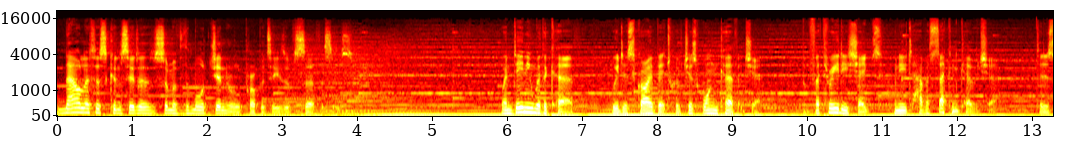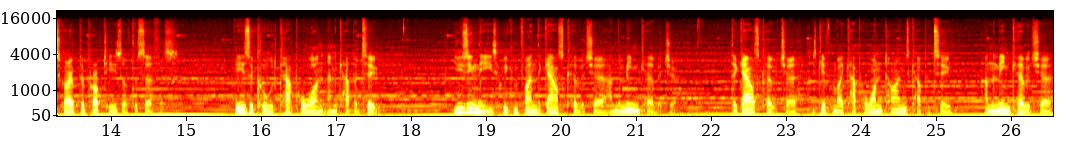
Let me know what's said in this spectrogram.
Now let us consider some of the more general properties of surfaces. When dealing with a curve, we describe it with just one curvature, but for 3D shapes we need to have a second curvature to describe the properties of the surface. These are called kappa 1 and kappa 2. Using these we can find the Gauss curvature and the mean curvature. The Gauss curvature is given by kappa 1 times kappa 2 and the mean curvature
